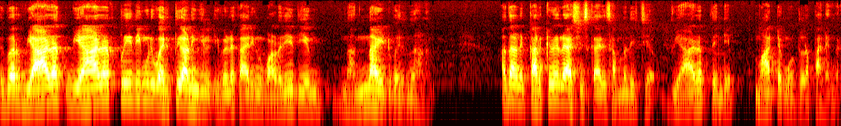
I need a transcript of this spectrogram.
ഇവർ വ്യാഴ വ്യാഴപ്രീതിയും കൂടി വരുത്തുകയാണെങ്കിൽ ഇവരുടെ കാര്യങ്ങൾ വളരെയധികം നന്നായിട്ട് വരുന്നതാണ്. അതാണ് കർക്കിടക രാശിക്കാരെ സംബന്ധിച്ച് വ്യാഴത്തിന്റെ മാറ്റം കൊണ്ടുള്ള ഫലങ്ങൾ.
